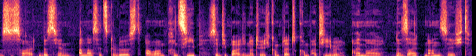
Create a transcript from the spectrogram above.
Es ist halt ein bisschen anders jetzt gelöst. Aber im Prinzip sind die beide natürlich komplett kompatibel. Einmal eine Seitenansicht.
